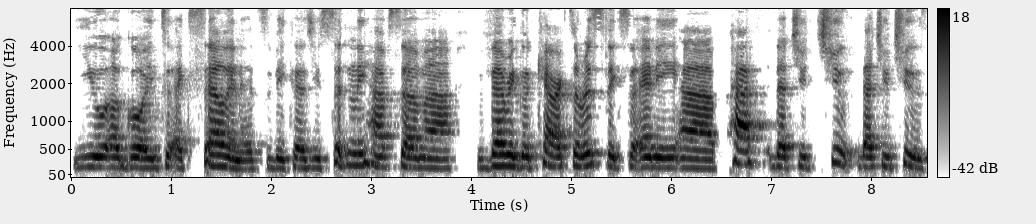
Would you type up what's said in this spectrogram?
you are going to excel in it because you certainly have some uh, very good characteristics for any uh, path that you choose. That you choose.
